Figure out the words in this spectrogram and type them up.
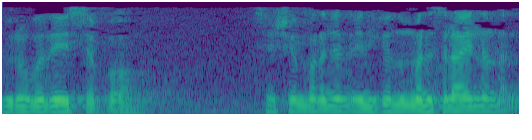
ഗുരു ഉപദേശിച്ചപ്പോ ശിഷ്യൻ പറഞ്ഞത് എനിക്കൊന്നും മനസ്സിലായില്ലെന്നല്ല.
